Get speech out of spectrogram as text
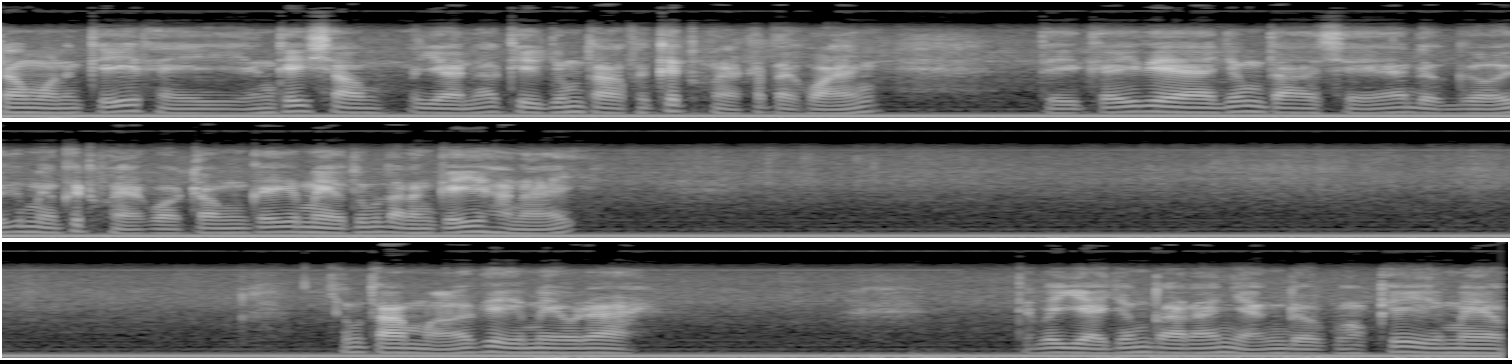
Trong đăng ký thì đăng ký xong bây giờ nó kêu chúng ta phải kích hoạt cái tài khoản. Thì cái à, chúng ta sẽ được gửi cái mail kích hoạt vào trong cái mail chúng ta đăng ký hồi nãy. Chúng ta mở cái email ra. Thì bây giờ chúng ta đã nhận được một cái email.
